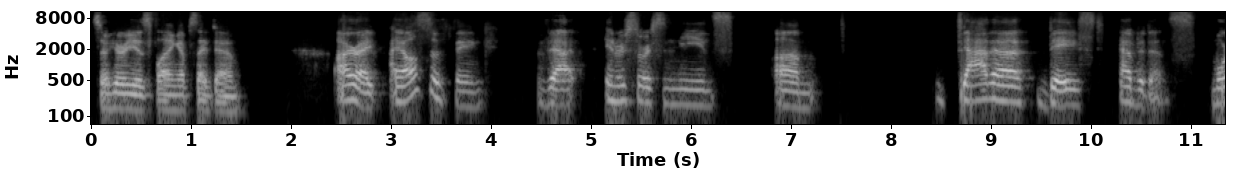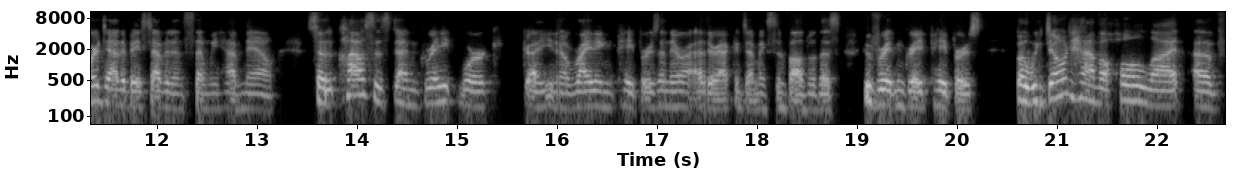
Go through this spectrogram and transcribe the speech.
So here he is flying upside down. All right. I also think that InnerSource needs um, data based evidence, more data based evidence than we have now. So Klaus has done great work, uh, you know, writing papers, and there are other academics involved with us who've written great papers. But we don't have a whole lot of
